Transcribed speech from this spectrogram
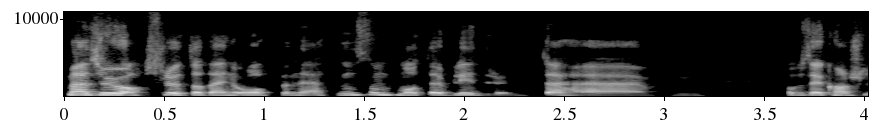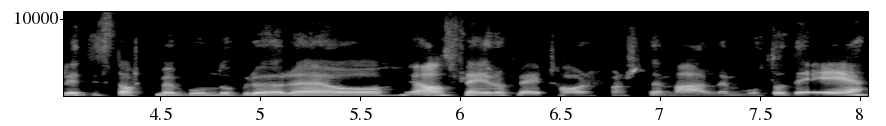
men jeg tror absolutt at den åpenheten som på en måte er blitt rundt det, eh, og det er kanskje litt i start med bondeopprøret, og ja, flere og flere tar kanskje til mæle mot at det er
